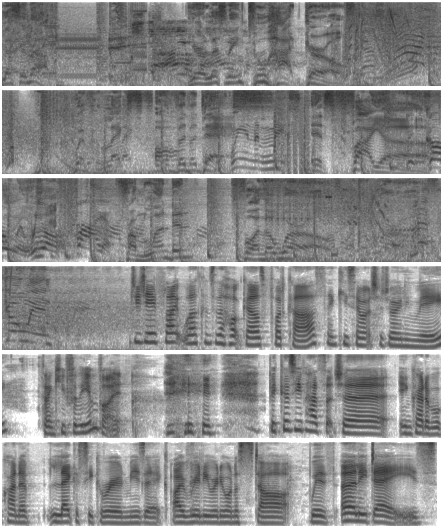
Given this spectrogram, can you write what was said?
listen up. You're listening to Hot Girls with Lex on the decks. we in the mix. It's fire We're Going, we on fire. from London for the world. Let's go in. DJ Flight, welcome to the Hot Girls podcast. Thank you so much for joining me. Thank you for the invite. because you've had such a incredible kind of legacy career in music, I really, really want to start with early days.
